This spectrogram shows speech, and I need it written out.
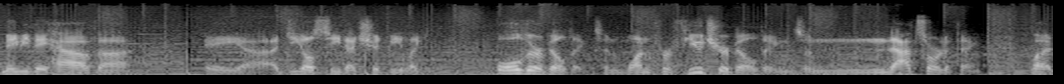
maybe they have uh, a, uh, a DLC that should be like older buildings and one for future buildings and that sort of thing. But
